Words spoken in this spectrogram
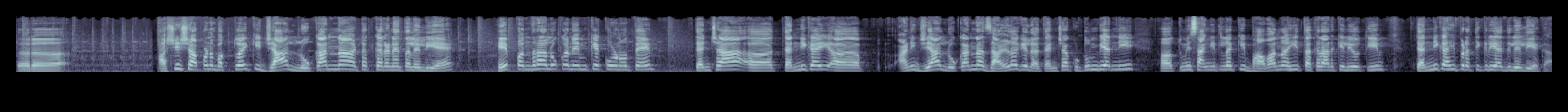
तर आशिष आपण बघतोय की ज्या लोकांना अटक करण्यात आलेली आहे हे पंधरा लोक नेमके कोण होते? त्यांच्या त्यांनी काही आणि ज्या लोकांना जाळलं गेलं त्यांच्या कुटुंबियांनी तुम्ही सांगितलं की भावानं ही तक्रार केली होती. त्यांनी काही प्रतिक्रिया दिलेली आहे का?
